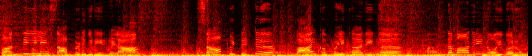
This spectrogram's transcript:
பந்தியிலே சாப்பிடுகிறீர்களா? சாப்பிட்டுட்டு வாய் கொப்பளிக்காதீங்க. அந்த மாதிரி நோய் வரும்.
